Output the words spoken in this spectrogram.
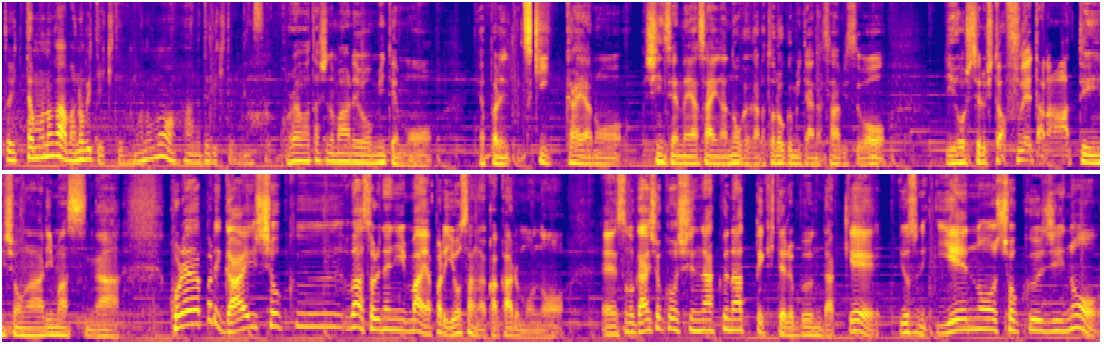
といったものがまあ伸びてきているものもあの出てきております。これは私の周りを見てもやっぱり月1回あの新鮮な野菜が農家から届くみたいなサービスを利用してる人は増えたなっていう印象がありますがこれはやっぱり外食はそれなりにまあやっぱり予算がかかるもの、えーその外食をしなくなってきてる分だけ要するに家の食事の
